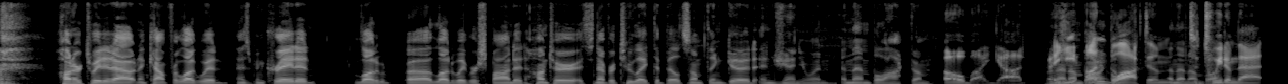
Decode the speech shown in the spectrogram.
Hunter tweeted out an account for Ludwig has been created. Lud- uh, Ludwig responded, Hunter, it's never too late to build something good and genuine, and then blocked him. Oh my god. He unblocked him. him, And then to unblocked tweet him that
